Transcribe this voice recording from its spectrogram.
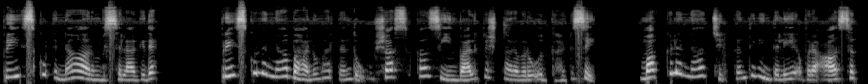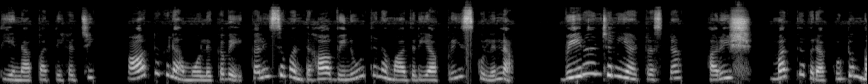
ಪ್ರೀಸ್ಕೂಲ್ ಅನ್ನ ಆರಂಭಿಸಲಾಗಿದೆ. ಪ್ರೀಸ್ಕೂಲ್ ಅನ್ನ ಭಾನುವಾರದಂದು ಶಾಸಕ ಸೀನ್ ಬಾಲಕೃಷ್ಣರವರು ಉದ್ಘಾಟಿಸಿ ಮಕ್ಕಳನ್ನ ಚಿಕ್ಕಂದಿನಿಂದಲೇ ಅವರ ಆಸಕ್ತಿಯನ್ನ ಪತ್ತೆ ಹಚ್ಚಿ ಆಟಗಳ ಮೂಲಕವೇ ಕಲಿಸುವಂತಹ ವಿನೂತನ ಮಾದರಿಯ ಪ್ರೀಸ್ಕೂಲ್ ಅನ್ನ ವೀರಾಂಜನೇಯ ಟ್ರಸ್ಟ್ನ ಹರೀಶ್ ಮತ್ತವರ ಕುಟುಂಬ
